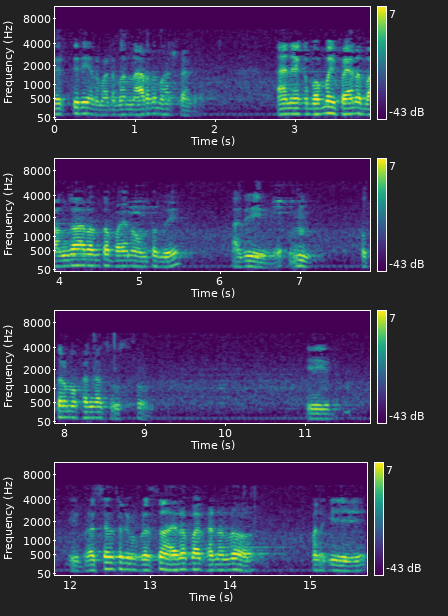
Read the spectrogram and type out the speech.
మెర్క్యూరీ అనమాట మన నారద మహర్షి ఆయన యొక్క బొమ్మ ఈ పైన బంగారంతో పైన ఉంటుంది. అది ఉత్తరముఖంగా చూస్తూ ఈ ఈ బ్రసెల్స్ ఇప్పుడు ప్రస్తుతం ఐరోపా ఖండంలో మనకి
